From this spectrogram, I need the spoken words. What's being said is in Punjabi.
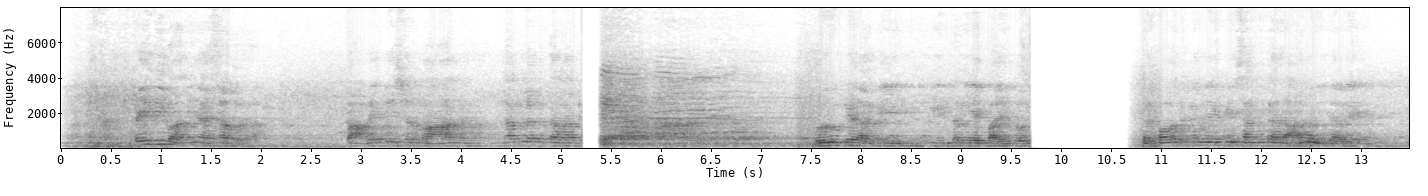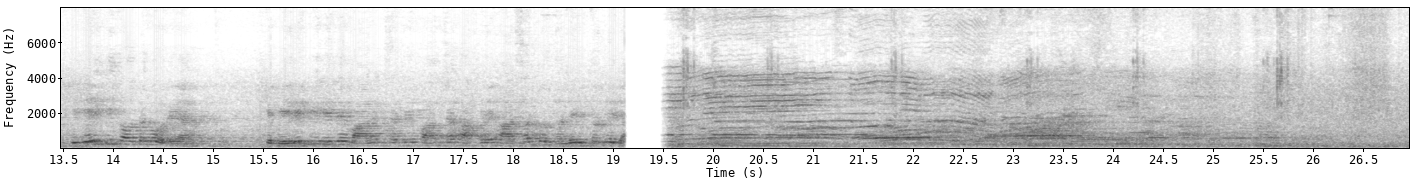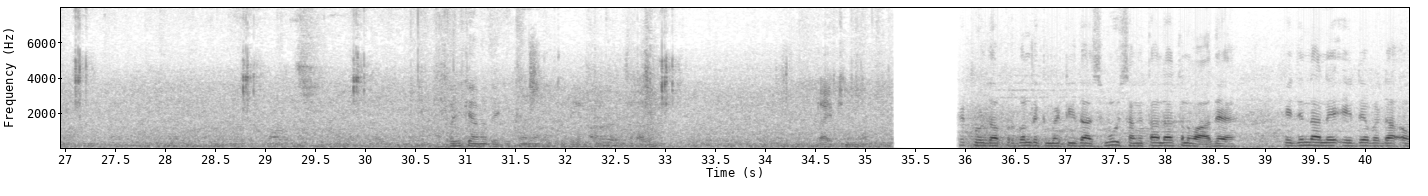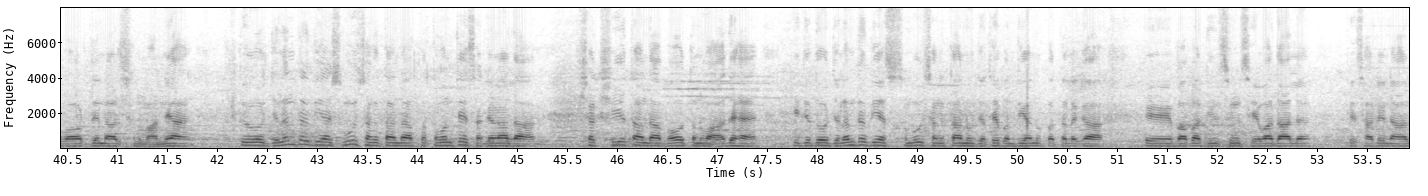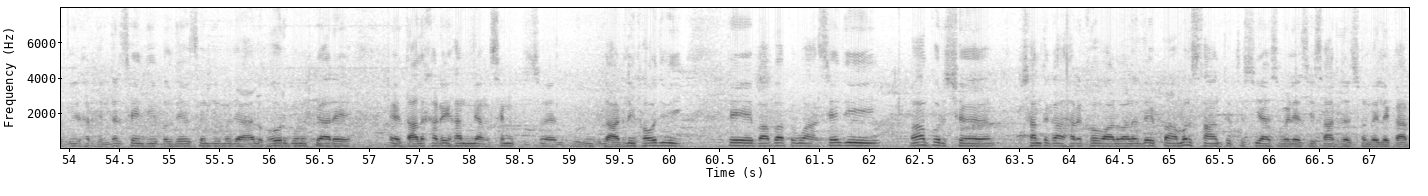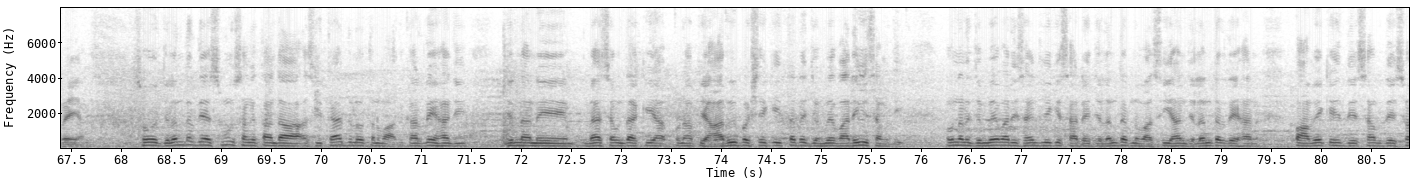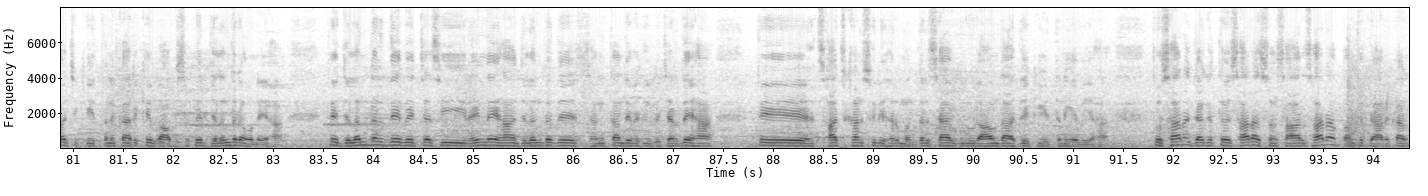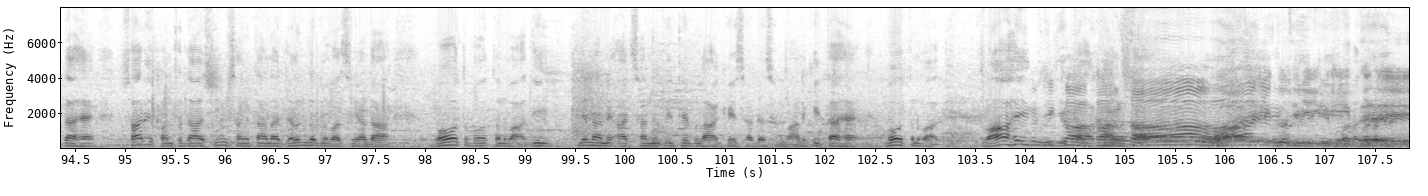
ਪਹਿਲੀ ਵਾਰੀ ਐਸਾ ਹੋਇਆ। ਭਾਵੇਂ ਕਿ ਸਨਮਾਨ ਅਲੱਗ ਅਲੱਗ ਤਰ੍ਹਾਂ ਦੇ ਗੁਰੂ ਕੇ ਰਾਗੀ ਕੀਰਤਨੀਏ ਭਾਈ ਕੋ ਕੌਤਕ ਵੇਖ ਕੇ ਸੰਗਤ ਹੈਰਾਨ ਹੋਈ ਜਾਵੇ ਕਿ ਇਹ ਕੀ ਕੌਤਕ ਹੋ ਰਿਹਾ ਕਿ ਮੇਰੇ ਪੀੜੀ ਦੇ ਮਾਲਕ ਸੱਜੇ ਪਾਤਸ਼ਾਹ ਆਪਣੇ ਆਸਣ ਤੋਂ ਥੱਲੇ ਉਤਰਦੇ ਭਾਜੀ ਕੈਮਰਾ ਦੇਖੀ ਕੈਮਰਾ ਕਿੱਥੇ ਲਾਈਵ ਚੈਨਲ ਇੱਥੋਂ ਦਾ ਪ੍ਰਬੰਧਕ ਕਮੇਟੀ ਦਾ ਸਮੂਹ ਸੰਗਤਾਂ ਦਾ ਧੰਨਵਾਦ ਹੈ ਕਿ ਜਿਨ੍ਹਾਂ ਨੇ ਏਡੇ ਵੱਡਾ ਅਵਾਰਡ ਦੇ ਨਾਲ ਸਨਮਾਨਿਆ ਹੈ। ਤੇ ਉਹ ਜਲੰਧਰ ਦੀਆਂ ਸਮੂਹ ਸੰਗਤਾਂ ਦਾ ਪਤਵੰਤੇ ਸੱਜਣਾ ਦਾ, ਸ਼ਖਸੀਅਤਾਂ ਦਾ ਬਹੁਤ ਧੰਨਵਾਦ ਹੈ ਕਿ ਜਦੋਂ ਜਲੰਧਰ ਦੀਆਂ ਸਮੂਹ ਸੰਗਤਾਂ ਨੂੰ ਜਥੇਬੰਦੀਆਂ ਨੂੰ ਪਤਾ ਲੱਗਾ ਕਿ ਬਾਬਾ ਦੀਪ ਸਿੰਘ ਸੇਵਾ ਦਲ ਤੇ ਸਾਡੇ ਨਾਲ ਵੀ ਹਰਜਿੰਦਰ ਸਿੰਘ ਜੀ, ਬਲਦੇਵ ਸਿੰਘ ਜੀ ਮਝੈਲ ਹੋਰ ਗੁਣ ਪਿਆਰੇ ਦਲ ਖੜੇ ਹਨ, ਨਿਹੰਗ ਸਿੰਘ ਗੁਰੂ ਲਾਡਲੀ ਫੌਜ ਵੀ। ਤੇ ਬਾਬਾ ਭਗਵਾਨ ਸਿੰਘ ਜੀ, ਮਹਾਂਪੁਰਸ਼ ਸੰਤਕਾ ਹਰਖੋਵਾਲ ਵਾਲੇ ਦੇ ਭਾਵਨ ਸਥਾਨ ਤੇ ਤੁਸੀਂ ਇਸ ਵੇਲੇ ਅਸੀਂ ਸਾਰੇ ਦਰਸ਼ਨ ਮੇਲੇ ਕਰ ਰਹੇ ਹਾਂ। ਸੋ ਜਲੰਧਰ ਦੇ ਸਮੂਹ ਸੰਗਤਾਂ ਦਾ ਅਸੀਂ ਤਹਿ ਦਿਲੋਂ ਧੰਨਵਾਦ ਕਰਦੇ ਹਾਂ ਜੀ, ਜਿਨ੍ਹਾਂ ਨੇ ਮੈਂ ਸਮਝਦਾ ਕਿ ਆਪਣਾ ਪਿਆਰ ਵੀ ਬਖਸ਼ੇ ਕੀਤਾ ਤੇ ਜ਼ਿੰਮੇਵਾਰੀ ਵੀ ਸਮਝੀ। ਉਹਨਾਂ ਨੇ ਜ਼ਿੰਮੇਵਾਰੀ ਸਮਝ ਲਈ ਕਿ ਸਾਡੇ ਜਲੰਧਰ ਨਿਵਾਸੀ ਹਨ, ਜਲੰਧਰ ਦੇ ਹਨ। ਭਾਵੇਂ ਕਿਸੇ ਦੇਸ਼ਾਂ ਵਿਦੇਸ਼ਾਂ 'ਚ ਕੀਰਤਨ ਕਰਕੇ ਵਾਪਸ ਫਿਰ ਜਲੰਧਰ ਆਉਨੇ ਹਾਂ। ਤੇ ਜਲੰਧਰ ਦੇ ਵਿੱਚ ਅਸੀਂ ਰਹਿੰਦੇ ਹਾਂ, ਜਲੰਧਰ ਦੇ ਸੰਗਤਾਂ ਦੇ ਵਿੱਚ ਵਿਚਰਦੇ ਹਾਂ। ਤੇ ਸੱਚਖੰਡ ਸ੍ਰੀ ਹਰਮੰਦਰ ਸਾਹਿਬ ਗੁਰੂ ਰਾਮਦਾਸ ਦੇ ਕੀਰਤਨੀਏ ਵੀ ਹਨ ਤੋ ਸਾਰਾ ਜਗਤ, ਸਾਰਾ ਸੰਸਾਰ, ਸਾਰਾ ਪੰਥ ਪਿਆਰ ਕਰਦਾ ਹੈ। ਸਾਰੇ ਪੰਥ ਦਾ ਸਮੂਹ ਸੰਗਤਾਂ ਦਾ, ਜਲੰਧਰ ਨਿਵਾਸੀਆਂ ਦਾ ਬਹੁਤ ਬਹੁਤ ਧੰਨਵਾਦ ਜੀ, ਜਿਨ੍ਹਾਂ ਨੇ ਅੱਜ ਸਾਨੂੰ ਇੱਥੇ ਬੁਲਾ ਕੇ ਸਾਡਾ ਸਨਮਾਨ ਕੀਤਾ ਹੈ। ਬਹੁਤ ਧੰਨਵਾਦ ਜੀ। ਵਾਹਿਗੁਰੂ ਜੀ ਕਾ ਖਾਲਸਾ। ਵਾਹਿਗੁਰੂ ਜੀ ਕੀ ਫਤਿਹ।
